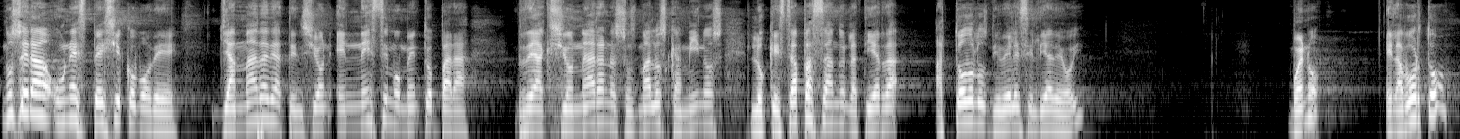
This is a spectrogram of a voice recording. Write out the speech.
¿No será una especie como de llamada de atención en este momento para reaccionar a nuestros malos caminos, lo que está pasando en la tierra a todos los niveles el día de hoy? Bueno, el aborto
